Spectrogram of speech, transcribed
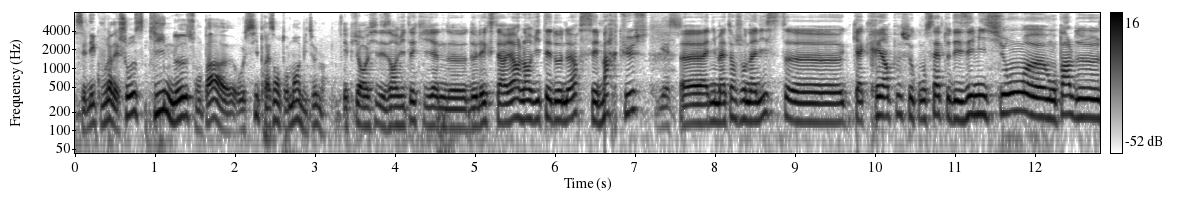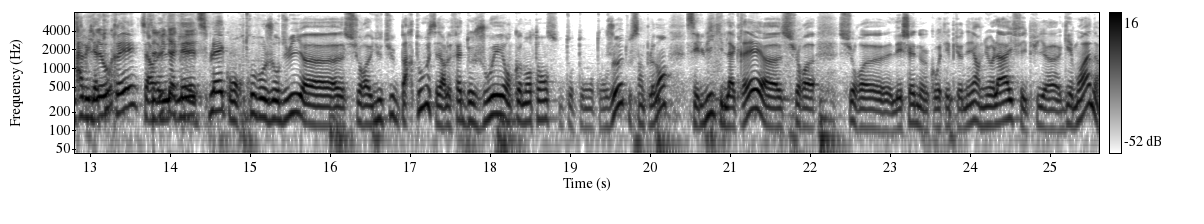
c'est découvrir des choses qui ne sont pas euh, aussi présentes au Mans habituellement. Et puis il y aura aussi des invités qui viennent de, de l'extérieur. L'invité d'honneur, c'est Marcus, Yes. euh, animateur journaliste, euh, qui a créé un peu ce concept des émissions où on parle de jeux Ah, mais il a tout créé. C'est C'est-à-dire lui qui a les créé. let's play qu'on retrouve aujourd'hui sur YouTube partout, c'est-à-dire le fait de jouer en commentant son- ton, ton- ton jeu, tout simplement. C'est lui qui l'a créé euh, sur, euh, sur euh, les chaînes qui ont été pionnières, New Life et puis Game One.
